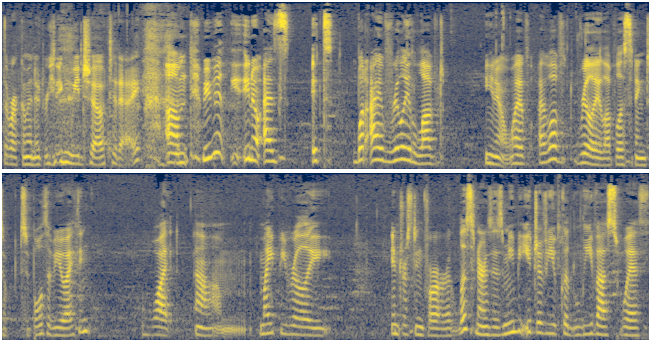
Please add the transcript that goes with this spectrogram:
the recommended reading weed show today, um, maybe you know, as it's what I've really loved, you know, I've I love really love listening to to both of you. I think what um, might be really interesting for our listeners is maybe each of you could leave us with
